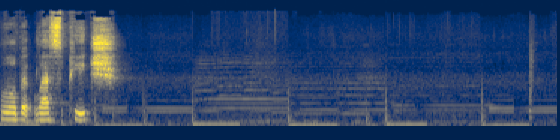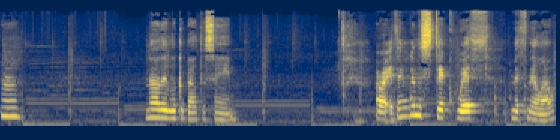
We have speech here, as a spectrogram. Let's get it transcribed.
a little bit less peach. Hmm. No, they look about the same. All right, I think I'm gonna stick with Mithmillo.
